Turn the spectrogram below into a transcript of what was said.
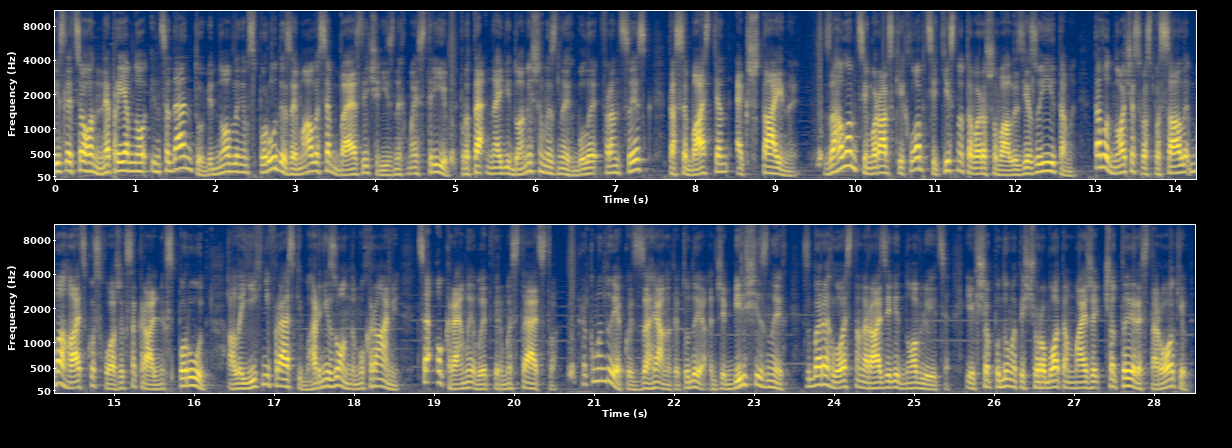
Після цього неприємного інциденту відновленням споруди займалося безліч різних майстрів. Проте найвідомішими з них були Франциск та Себастьян Екштайни. Загалом ці моравські хлопці тісно товаришували з єзуїтами та водночас розписали багатько схожих сакральних споруд, але їхні фрески в гарнізонному храмі це окремий витвір мистецтва. Рекомендую якось заглянути туди, адже більшість з них збереглось та наразі відновлюється. І якщо подумати, що роботам майже 400 років,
